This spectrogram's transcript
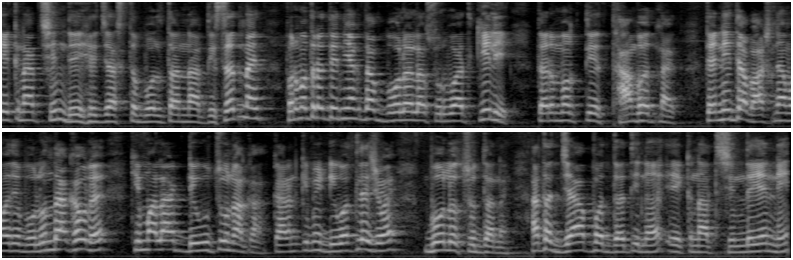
एकनाथ शिंदे हे जास्त बोलताना दिसत नाहीत पण मात्र त्यांनी एकदा बोलायला सुरुवात केली तर मग ते थांबत नाहीत. त्यांनी त्या भाषणामध्ये बोलून दाखवलं की मला डिवचू नका कारण की मी डिवचल्याशिवाय बोलतसुद्धा नाही. आता ज्या पद्धतीनं एकनाथ शिंदे यांनी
